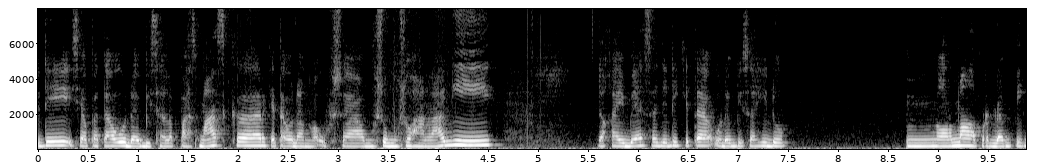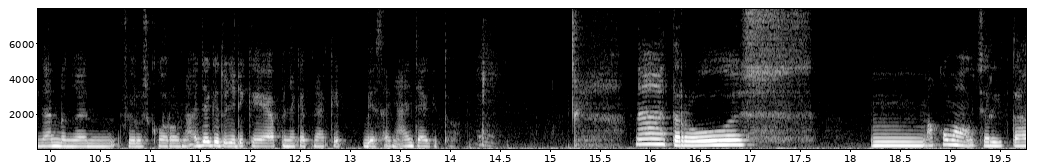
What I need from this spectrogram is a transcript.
jadi siapa tahu udah bisa lepas masker kita udah nggak usah musuh-musuhan lagi. Udah kayak biasa jadi kita udah bisa hidup mm, normal perdampingan dengan virus corona aja gitu. Jadi kayak penyakit-penyakit biasanya aja gitu. Nah terus hmm, aku mau cerita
